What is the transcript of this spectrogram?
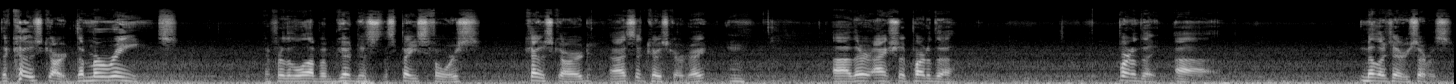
the Coast Guard, the Marines, and for the love of goodness, the Space Force, Coast Guard. I said Coast Guard, right? Mm. Uh, they're actually part of the part of the uh, military service,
